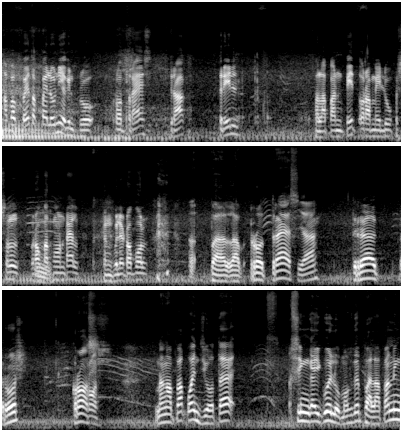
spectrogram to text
apa bae tak peloni ya bro. Road race drag trail balapan pit orang melu kesel ora Hmm. ngontel dan boleh topol. Eh, balap road race ya drag terus cross, cross nang apa kowe njote sing kayak gue lo maksudnya balapan ning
